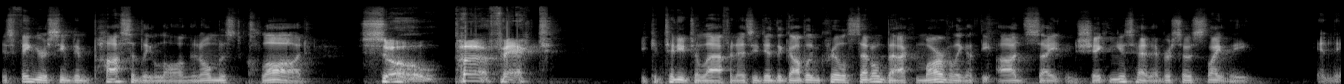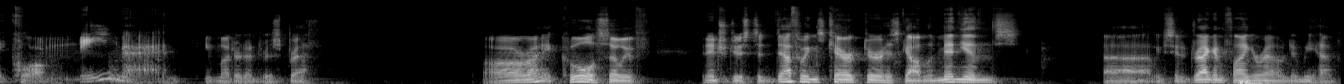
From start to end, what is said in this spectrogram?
His fingers seemed impossibly long and almost clawed. So perfect! He continued to laugh, and as he did, the goblin Kryll settled back, marveling at the odd sight and shaking his head ever so slightly. And they call me man. He muttered under his breath. All right, cool. So we've been introduced to Deathwing's character, his goblin minions. Uh, we've seen a dragon flying around, and we have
